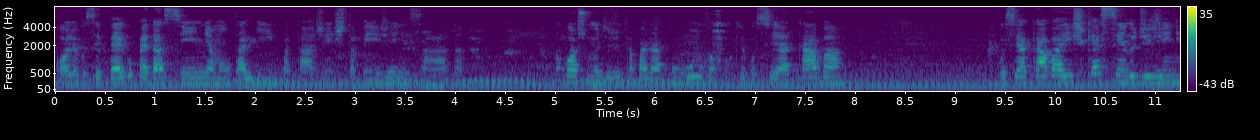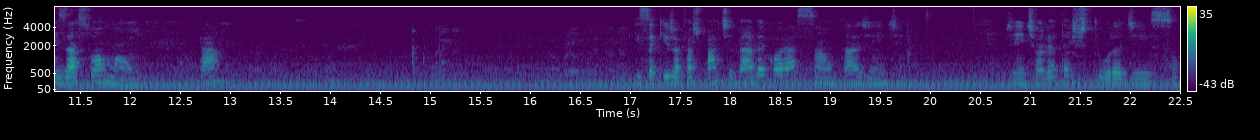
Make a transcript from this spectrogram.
Olha, você pega o pedacinho, minha mão tá limpa, tá, gente? Tá bem higienizada. Não gosto muito de trabalhar com luva, porque você acaba... Você acaba esquecendo de higienizar sua mão, tá? Isso aqui já faz parte da decoração, tá, gente? Gente, olha a textura disso.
